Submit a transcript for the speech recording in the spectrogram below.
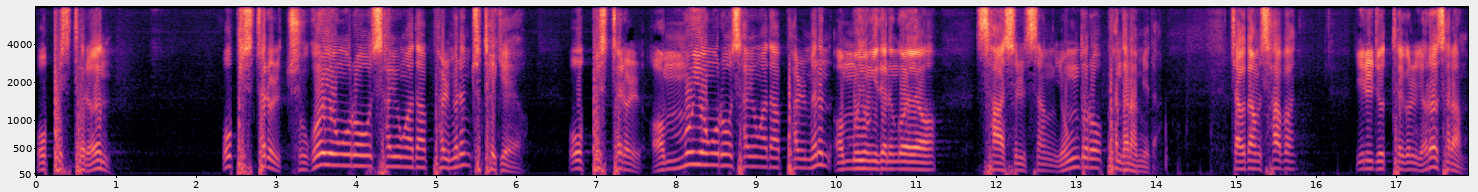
오피스텔은 오피스텔을 주거용으로 사용하다 팔면은 주택이에요. 오피스텔을 업무용으로 사용하다 팔면은 업무용이 되는 거예요. 사실상 용도로 판단합니다. 자, 그 다음 4번. 1주택을 여러 사람,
